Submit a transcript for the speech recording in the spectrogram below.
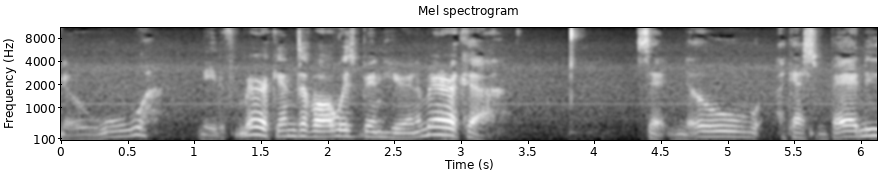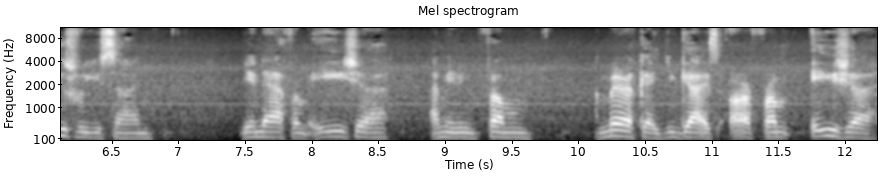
no, Native Americans have always been here in America. He said, no, I got some bad news for you, son. You're not from Asia. I mean, from America. You guys are from Asia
